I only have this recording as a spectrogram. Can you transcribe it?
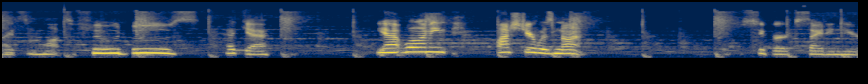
lights and lots of food, booze. Heck yeah. Yeah, well, I mean, last year was not super exciting year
